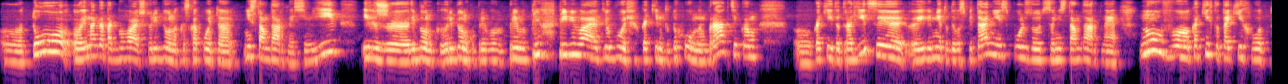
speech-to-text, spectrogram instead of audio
э, то э, иногда так бывает, что ребенок из какой-то нестандартной семьи или же ребенку, ребенку прививают любовь к каким-то духовным практикам, какие-то традиции или методы воспитания используются нестандартные. Но в каких-то таких вот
